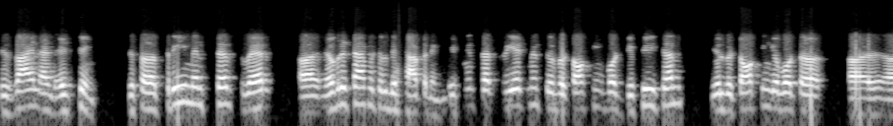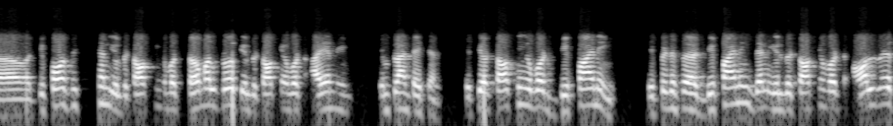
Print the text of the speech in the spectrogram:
design, and etching. These are the three main steps where uh, every time it will be happening. It means that create means you'll be talking about diffusion, you'll be talking about uh, uh, deposition, you'll be talking about thermal growth, you'll be talking about ion im- implantation. If you're talking about defining, if it is uh, defining, then you'll be talking about always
